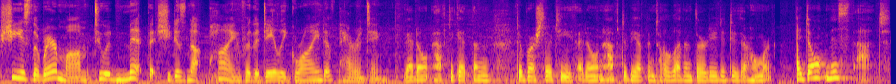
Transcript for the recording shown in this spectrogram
She is the rare mom to admit that she does not pine for the daily grind of parenting. I don't have to get them to brush their teeth. I don't have to be up until 11:30 to do their homework. I don't miss that.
